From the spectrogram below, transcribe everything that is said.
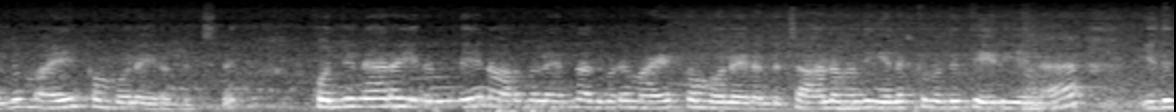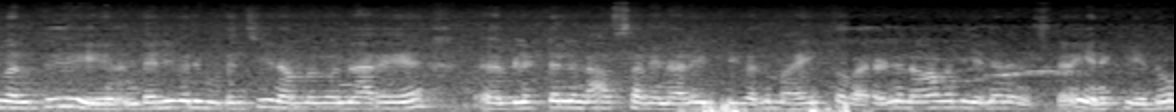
வந்து மயக்கம் போல் இருந்துச்சு. கொஞ்ச நேரம் இருந்தே நார்மலாக இருந்து அதுக்கப்புறம் மயக்கம் போல் இருந்துச்சு. ஆனால் வந்து எனக்கு வந்து தெரியலை. இது வந்து டெலிவரி முடிஞ்சு நம்ம வந்து நிறைய பிளட்டெல்லாம் லாஸ் ஆகினால இப்படி வந்து மயக்கம் வரேன்னு நான் வந்து என்ன நினச்சிட்டேன் எனக்கு ஏதோ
